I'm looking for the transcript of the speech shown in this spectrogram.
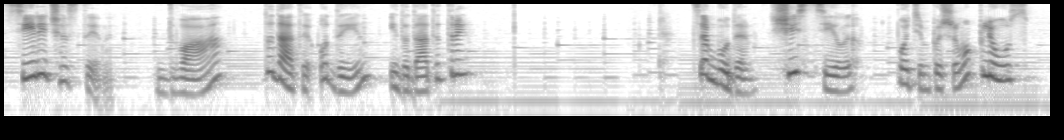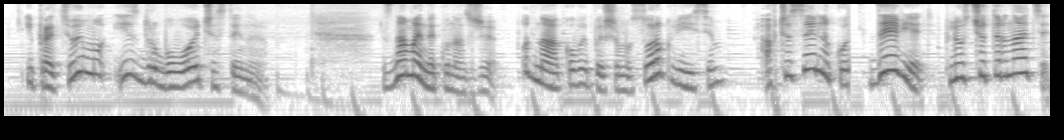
цілі частини. 2, додати 1 і додати 3. Це буде 6 цілих. Потім пишемо плюс і працюємо із дробовою частиною. Знаменник у нас вже однаковий, пишемо 48, а в чисельнику 9 плюс 14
